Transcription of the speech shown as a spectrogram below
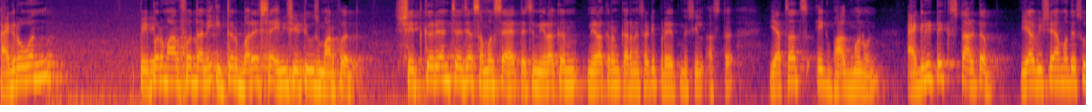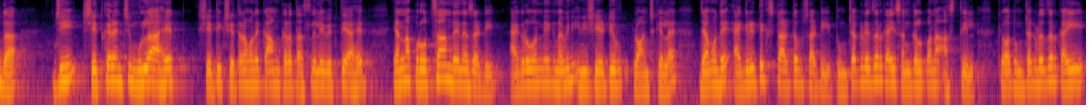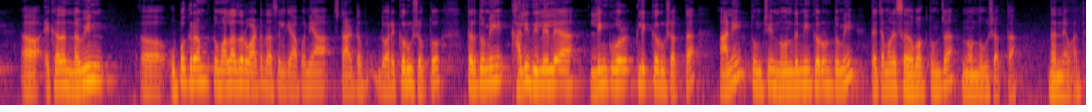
ॲग्रोवन पेपरमार्फत आणि इतर बऱ्याचशा इनिशिएटिव्हजमार्फत शेतकऱ्यांच्या ज्या समस्या आहेत त्याचे निराकरण निराकरण करण्यासाठी प्रयत्नशील असतं. याचाच एक भाग म्हणून ॲग्रीटेक स्टार्टअप या विषयामध्ये सुद्धा जी शेतकऱ्यांची मुलं आहेत शेती क्षेत्रामध्ये काम करत असलेले व्यक्ती आहेत यांना प्रोत्साहन देण्यासाठी ॲग्रोवनने एक नवीन इनिशिएटिव्ह लॉन्च केला आहे ज्यामध्ये ॲग्रीटेक स्टार्टअपसाठी तुमच्याकडे जर काही संकल्पना असतील किंवा तुमच्याकडे जर काही एखादा नवीन उपक्रम तुम्हाला जर वाटत असेल की आपण या स्टार्टअपद्वारे करू शकतो तर तुम्ही खाली दिलेल्या लिंकवर क्लिक करू शकता आणि तुमची नोंदणी करून तुम्ही त्याच्यामध्ये सहभाग तुमचा नोंदवू शकता. धन्यवाद.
